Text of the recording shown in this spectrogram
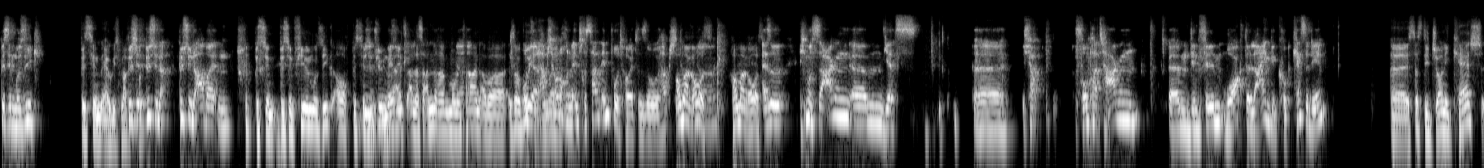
bisschen Musik. Bisschen, ja, ich mache Bisschen, bisschen, bisschen arbeiten. bisschen, bisschen viel Musik auch, bisschen, Bisschen viel mehr Musik. als alles andere momentan, aber ist auch gut. Oh ja, da habe ich auch noch einen interessanten Input heute. So. Hab ich Hau mal wieder- raus, hau mal raus. Also ich muss sagen, ähm, jetzt, äh, ich habe vor ein paar Tagen ähm, den Film Walk the Line geguckt. Kennst du den? Äh, ist das die Johnny Cash?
